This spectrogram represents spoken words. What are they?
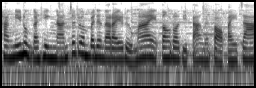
ทางนี้หนุ่มกระทิงนั้นจะโดนประเด็นอะไรหรือไม่ต้องรอติดตามกันต่อไปจ้า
